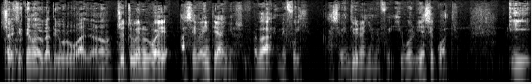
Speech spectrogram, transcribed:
Yo- el sistema educativo uruguayo, ¿no? Yo estuve en Uruguay hace 20 años, ¿verdad? Me fui. Hace 21 años me fui y volví hace 4. Y,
